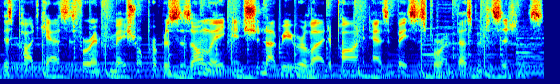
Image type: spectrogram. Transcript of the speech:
This podcast is for informational purposes only and should not be relied upon as a basis for investment decisions.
